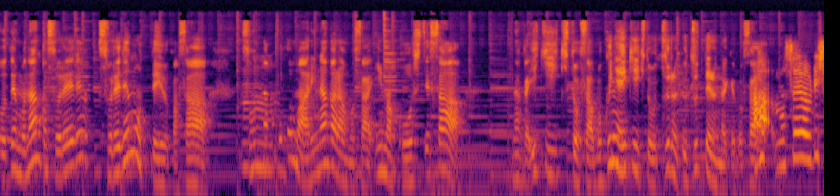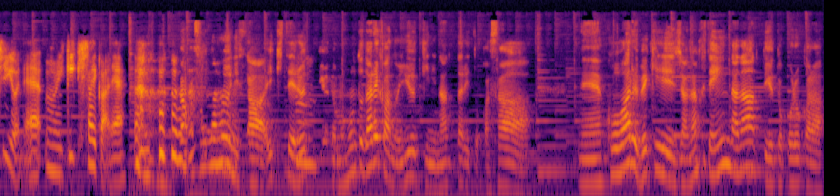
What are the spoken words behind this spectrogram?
そうでもなんかそれでそれでもっていうかさそんなこともありながらもさ今こうしてさなんか生き生きとさ僕には生き生きと映る映ってるんだけどさあ、もうそれは嬉しいよね。うん、生き生きしたいからね。なんかそんな風にさ生きてるっていうのも本当誰かの勇気になったりとかさねこうあるべきじゃなくていいんだなっていうところから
